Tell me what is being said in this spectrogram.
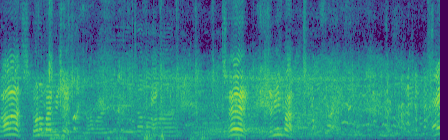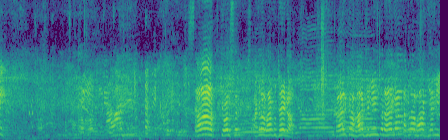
पाँच। दोनों पैर पीछे। छः ज़मीन पर। सात केवल सिर्फ़ अगला भाग उठेगा। पैर का भाग ज़मीन पर रहेगा अगला भाग यानी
